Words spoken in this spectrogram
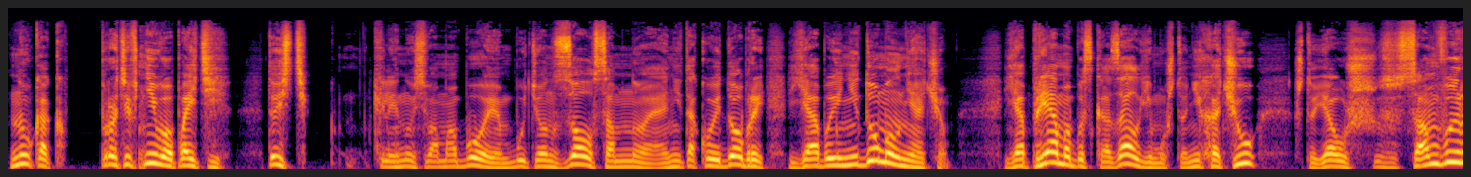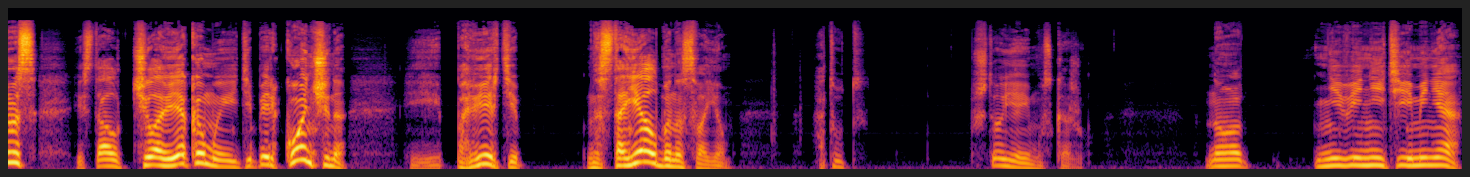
«Ну, как против него пойти? То есть, клянусь вам обоим, будь он зол со мной, а не такой добрый, я бы и не думал ни о чем. Я прямо бы сказал ему, что не хочу, что я уж сам вырос и стал человеком, и теперь кончено. И, поверьте, настоял бы на своем. А тут что я ему скажу? Но не вините и меня».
